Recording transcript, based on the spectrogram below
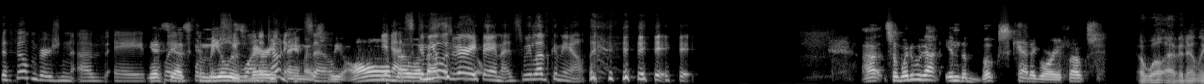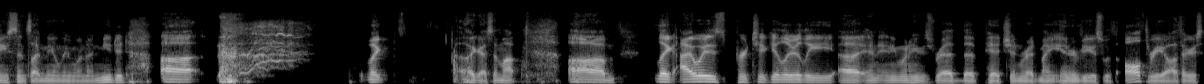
the film version of a yes, play yes. Camille is very famous. So, we all yes, know Camille is very famous. We love Camille. uh, so, what do we got in the books category, folks? Oh, well, evidently, since I'm the only one unmuted, uh, like I guess I'm up. Um, like I was particularly, uh, and anyone who's read the pitch and read my interviews with all three authors,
